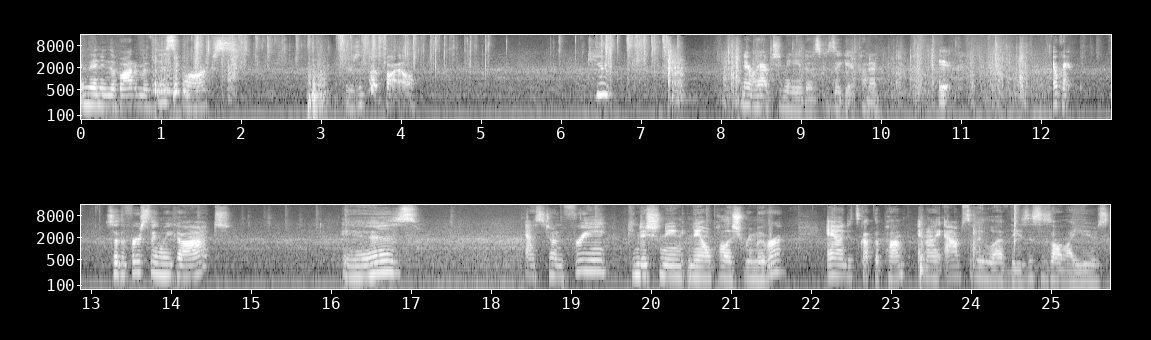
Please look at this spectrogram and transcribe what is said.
And then in the bottom of this box, there's a foot file. Cute. Never have too many of those because they get kind of ick. Okay, so the first thing we got is acetone free conditioning nail polish remover and it's got the pump and I absolutely love these. This is all I use.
